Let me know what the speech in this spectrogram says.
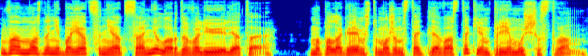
вам можно не бояться ни отца, ни лорда Валюэлета. Мы полагаем, что можем стать для вас таким преимуществом».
